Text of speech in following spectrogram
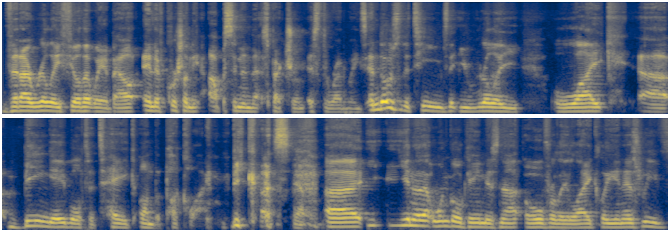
that I really feel that way about. And of course, on the opposite end of that spectrum is the Red Wings. And those are the teams that you really like uh, being able to take on the puck line because, yeah. uh, you know, that one goal game is not overly likely. And as we've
